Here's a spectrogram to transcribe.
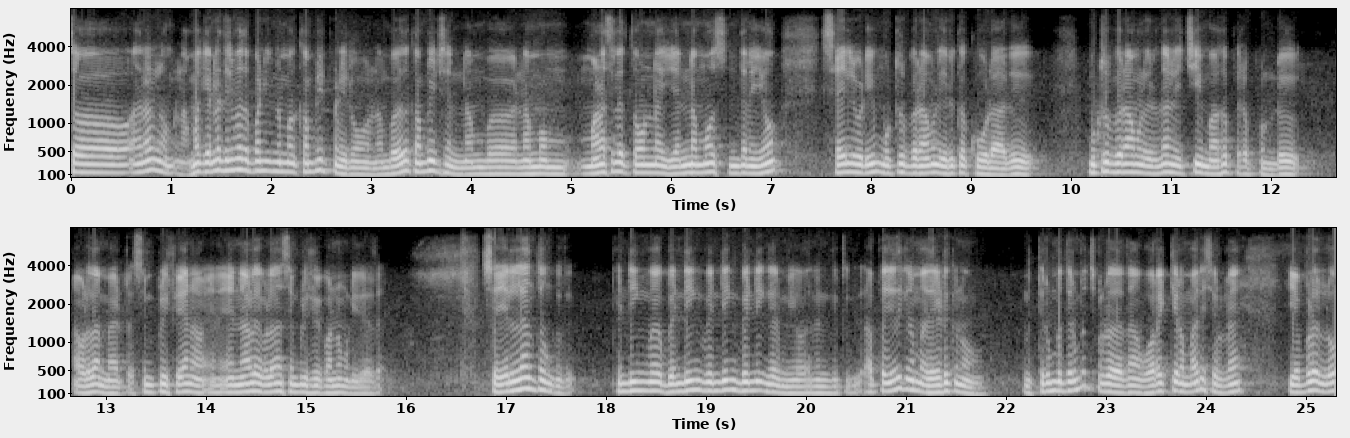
ஸோ அதனால் நம்ம நமக்கு என்ன தெரியுமோ அதை பண்ணி நம்ம கம்ப்ளீட் பண்ணிடுவோம். நம்ம வந்து கம்ப்ளீஷன் நம்ம நம்ம மனசில் தோணுன எண்ணமோ சிந்தனையோ செயல்வடியும் முற்று பெறாமல் இருக்கக்கூடாது. முற்று பெறாமல் இருந்தால் நிச்சயமாக பிறப்புண்டு. அவ்வளோதான் மேட்ரு சிம்பிளிஃபையாக நான் என்னால் இவ்வளோ தான் சிம்பிளிஃபை பண்ண முடியாது அதை. ஸோ எல்லாம் தொங்குது. பெண்டிங் பெண்டிங் பெண்டிங் பெண்டிங் கர்மியோ இருந்துட்டு இருக்குது. அப்போ எதுக்கு நம்ம அதை எடுக்கணும்? திரும்ப திரும்ப சொல்கிறது தான் உரைக்கிற மாதிரி சொல்கிறேன் எவ்வளோ லோ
